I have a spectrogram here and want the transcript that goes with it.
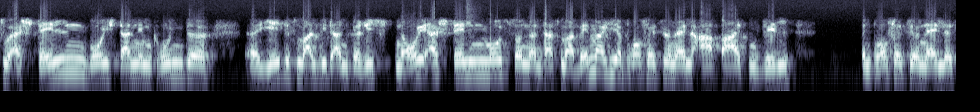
zu erstellen, wo ich dann im Grunde äh, jedes Mal wieder einen Bericht neu erstellen muss, sondern dass man, wenn man hier professionell arbeiten will, ein professionelles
